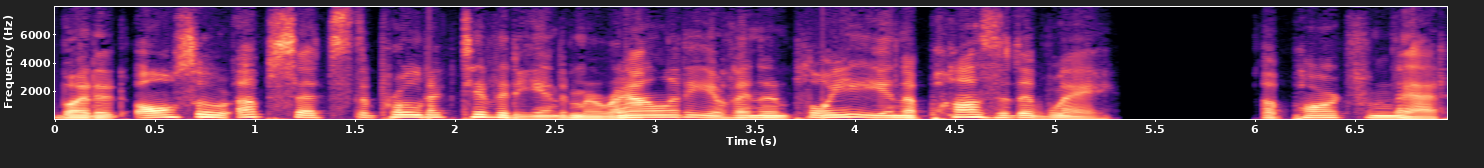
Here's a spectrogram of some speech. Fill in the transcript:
but it also upsets the productivity and morality of an employee in a positive way. Apart from that,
